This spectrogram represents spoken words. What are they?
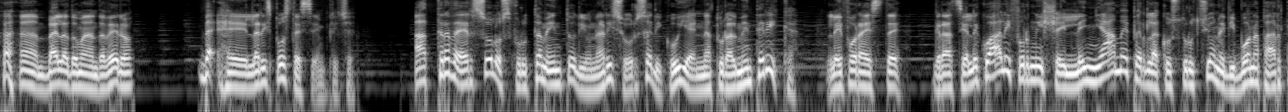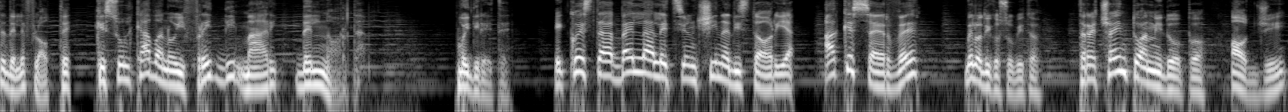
Bella domanda, vero? Beh, eh, la risposta è semplice. Attraverso lo sfruttamento di una risorsa di cui è naturalmente ricca, le foreste, grazie alle quali fornisce il legname per la costruzione di buona parte delle flotte che solcavano i freddi mari del nord. Voi direte, e questa bella lezioncina di storia a che serve? Ve lo dico subito. 300 anni dopo, oggi,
